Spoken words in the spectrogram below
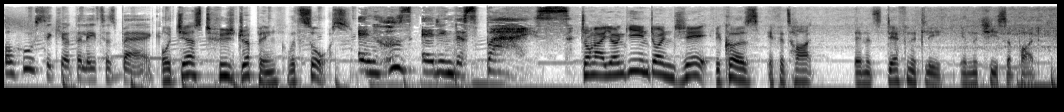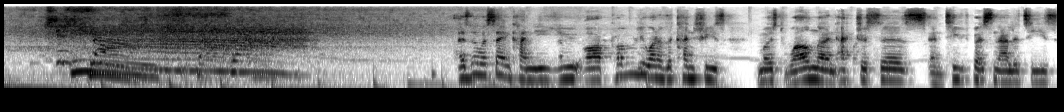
or who secured the latest bag Or just who's dripping with sauce. and who's adding the spice jonga yonke into nje Because if it's hot, then it's definitely in the Chisa pod. As I was saying, Khanyi, you are probably one of the country's most well-known actresses and TV personalities.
